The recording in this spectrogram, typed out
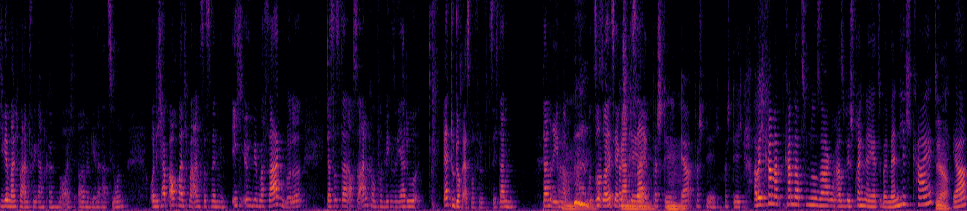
die wir manchmal antriggern könnten bei euch, euren Generationen. Und ich habe auch manchmal Angst, dass wenn ich irgendwem was sagen würde, dass es dann auch so ankommt, von wegen so, ja, du, werd du doch erstmal 50, dann, dann reden wir Mhm. Und so soll es ja gar nicht verstehe, sein. Verstehe, Mhm. ja, verstehe ich, verstehe ich. Aber ich kann, kann dazu nur sagen, also wir sprechen ja jetzt über Männlichkeit, Ja. ja,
